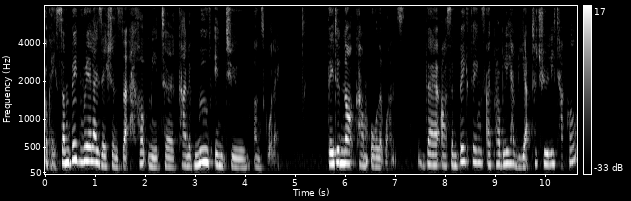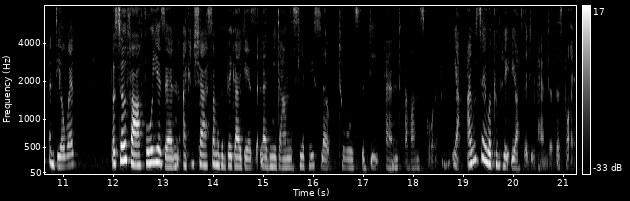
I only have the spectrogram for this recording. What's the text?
Okay, some big realizations that helped me to kind of move into unschooling. They did not come all at once. There are some big things I probably have yet to truly tackle and deal with, but so far, four years in, I can share some of the big ideas that led me down the slippery slope towards the deep end of unschooling. Yeah, I would say we're completely off the deep end at this point.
